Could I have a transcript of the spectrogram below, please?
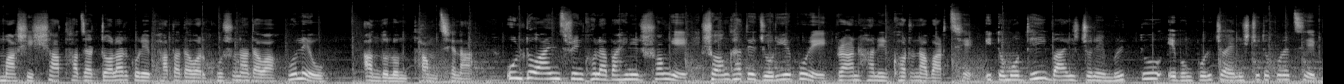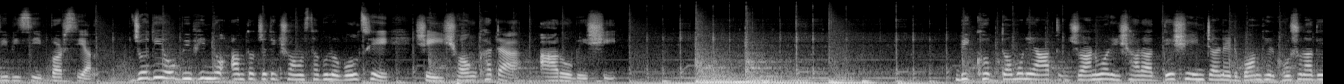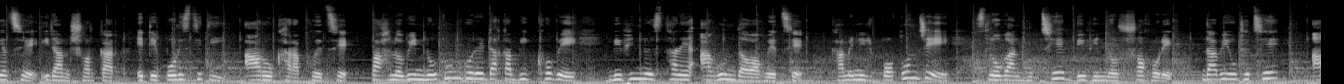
মাসে সাত হাজার ডলার করে ভাতা দেওয়ার ঘোষণা দেওয়া হলেও আন্দোলন থামছে না। উল্টো আইন শৃঙ্খলা বাহিনীর সঙ্গে সংঘাতে জড়িয়ে পড়ে প্রাণহানির ঘটনা বাড়ছে। ইতোমধ্যেই বাইশ জনের মৃত্যু এবং পরিচয় নিশ্চিত করেছে বিবিসি পার্সিয়ান। যদিও বিভিন্ন আন্তর্জাতিক সংস্থাগুলো বলছে সেই সংখ্যাটা আরও বেশি। বিক্ষোভ দমনে আট জানুয়ারি সারা দেশে ইন্টারনেট বন্ধের ঘোষণা দিয়েছে ইরান সরকার। এতে পরিস্থিতি আরও খারাপ হয়েছে। পাহলবির নতুন করে ডাকা বিক্ষোভে বিভিন্ন স্থানে আগুন দেওয়া হয়েছে। খামেনির পতন চেয়ে স্লোগান হচ্ছে বিভিন্ন শহরে। দাবি উঠেছে,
